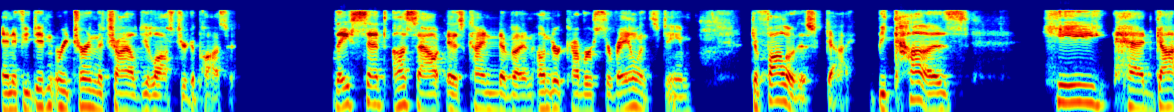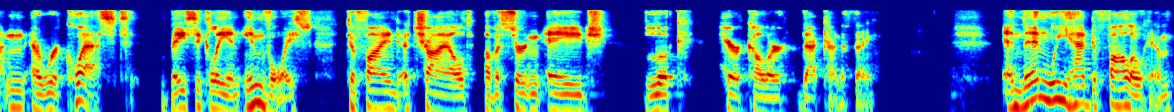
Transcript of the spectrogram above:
And if you didn't return the child, you lost your deposit they sent us out as kind of an undercover surveillance team to follow this guy because he had gotten a request, basically an invoice, to find a child of a certain age, look, hair color, that kind of thing. And then we had to follow him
